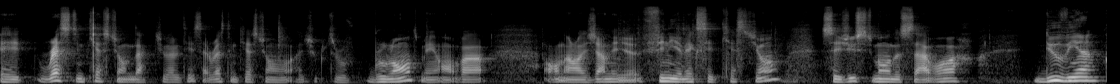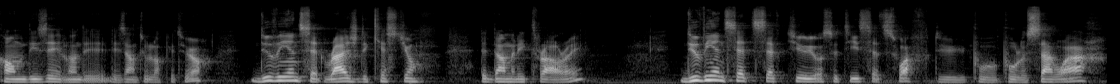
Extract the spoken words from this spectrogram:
et reste une question d'actualité, ça reste une question, je trouve, brûlante, mais on va. On n'aura jamais fini avec cette question. C'est justement de savoir d'où vient, comme disait l'un des interlocuteurs, D'où vient cette rage de questions de Dominique Traoré? D'où vient cette, curiosité, cette soif pour, le savoir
